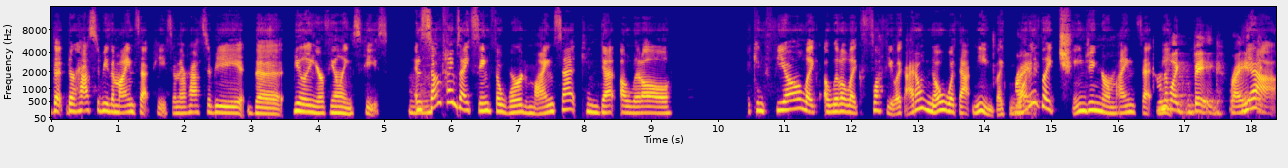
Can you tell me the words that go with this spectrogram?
that there has to be the mindset piece and there has to be the feeling your feelings piece. Mm-hmm. And sometimes I think the word mindset can get a little, it can feel like a little like fluffy. Like, I don't know what that means. Like, right. what is like changing your mindset? Kind mean? of like vague, right? Yeah. Like,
